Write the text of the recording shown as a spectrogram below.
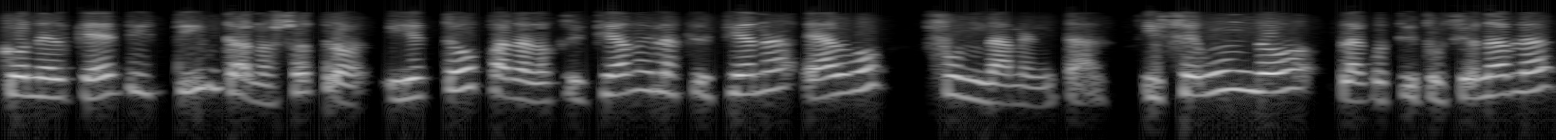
con el que es distinto a nosotros. Y esto para los cristianos y las cristianas es algo fundamental. Y segundo, la Constitución habla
